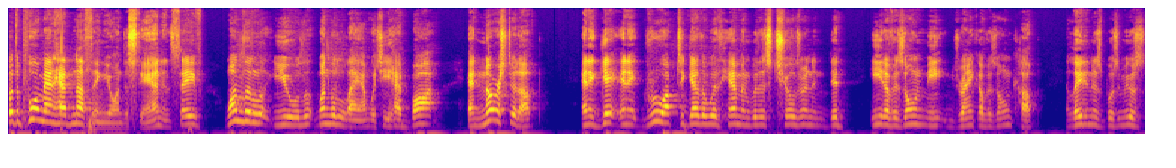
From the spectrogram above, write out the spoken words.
But the poor man had nothing, you understand, and save one little ewe, one little lamb, which he had bought and nourished it up, and it, get, and it grew up together with him and with his children, and did eat of his own meat and drank of his own cup, and laid in his bosom. He was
